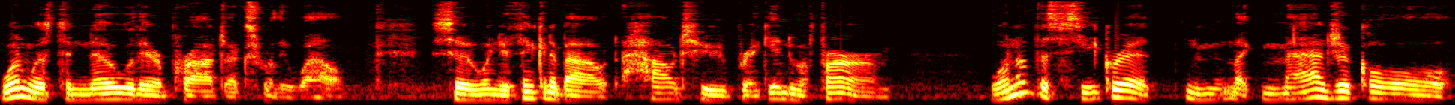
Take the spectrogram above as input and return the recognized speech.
one was to know their projects really well so when you're thinking about how to break into a firm, one of the secret like magical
